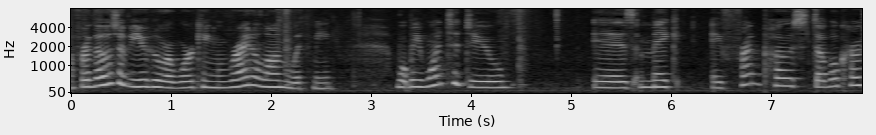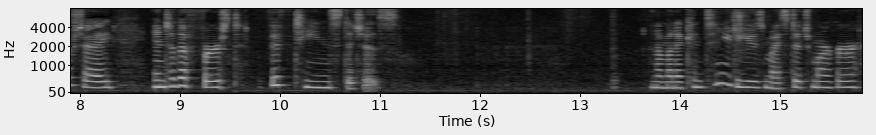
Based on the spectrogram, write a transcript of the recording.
Now for those of you who are working right along with me, what we want to do is make a front post double crochet into the first 15 stitches. And I'm going to continue to use my stitch marker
